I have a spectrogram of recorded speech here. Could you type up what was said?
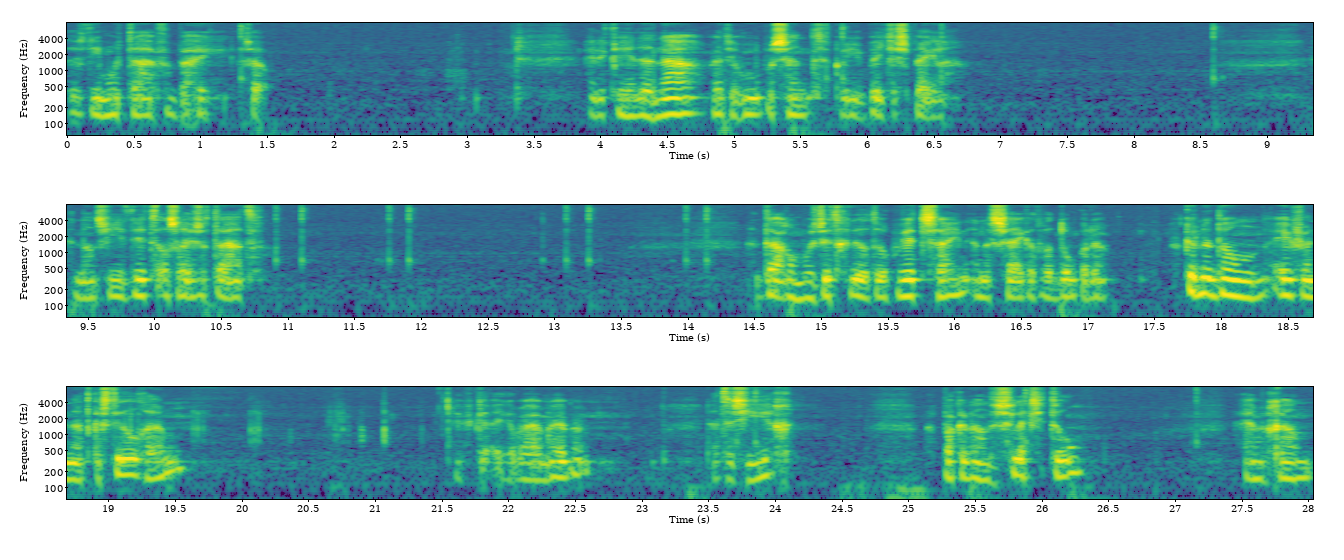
Dus die moet daar voorbij, zo. En dan kun je daarna met die 100% kun je een beetje spelen. En dan zie je dit als resultaat. En daarom moest dit gedeelte ook wit zijn en de zijkant wat donkerder. Kunnen dan even naar het kasteel gaan. Even kijken waar we hem hebben. Dat is hier. We pakken dan de selectietool. En we gaan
